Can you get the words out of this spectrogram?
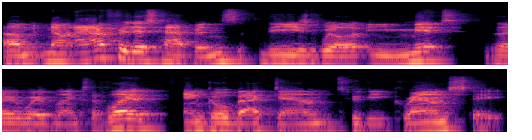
Um, now, after this happens, these will emit their wavelengths of light and go back down to the ground state.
